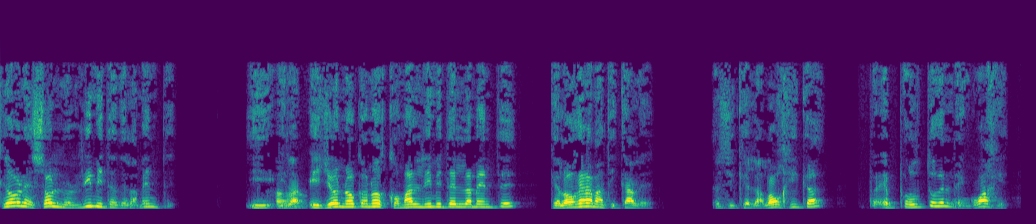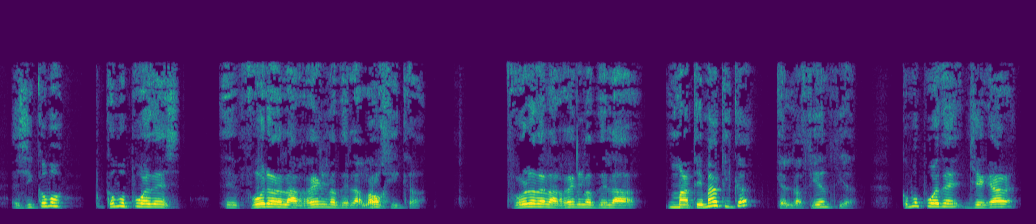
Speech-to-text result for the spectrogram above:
¿Cuáles son los límites de la mente? Y, y la- Ajá. y yo no conozco más límites en la mente que los gramaticales. Así que la lógica es producto del lenguaje. Es decir, ¿cómo, cómo puedes, eh, fuera de las reglas de la lógica, fuera de las reglas de la matemática, que es la ciencia, cómo puedes llegar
